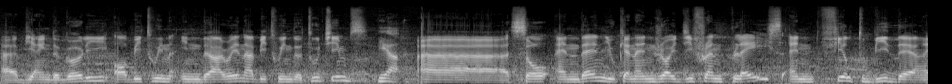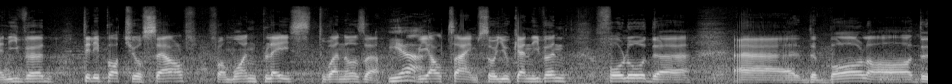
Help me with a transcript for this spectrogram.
uh, behind the goalie or between in the arena between the two teams. Yeah. Uh, so and then you can enjoy different place and feel to be there and even teleport yourself from one place to another Yeah. real time. So you can even follow the uh, the ball or the,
